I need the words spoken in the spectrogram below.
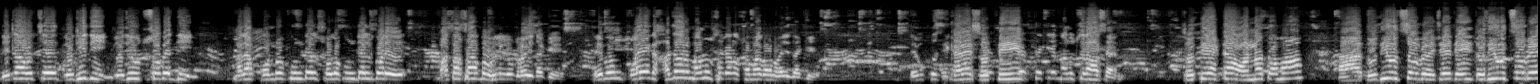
যেটা হচ্ছে দধি দিন দধি উৎসবের দিন। মানে পনেরো কুইন্টাল ষোলো কুইন্টাল করে বাতাসা বা হলিউড হয়ে থাকে এবং কয়েক হাজার মানুষ সেখানে সমাগম হয়ে থাকে। এবং এখানে সত্যি- থেকে মানুষরা আসেন। সত্যি একটা অন্যতম দধি উৎসব রয়েছে। এই দধি উৎসবে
